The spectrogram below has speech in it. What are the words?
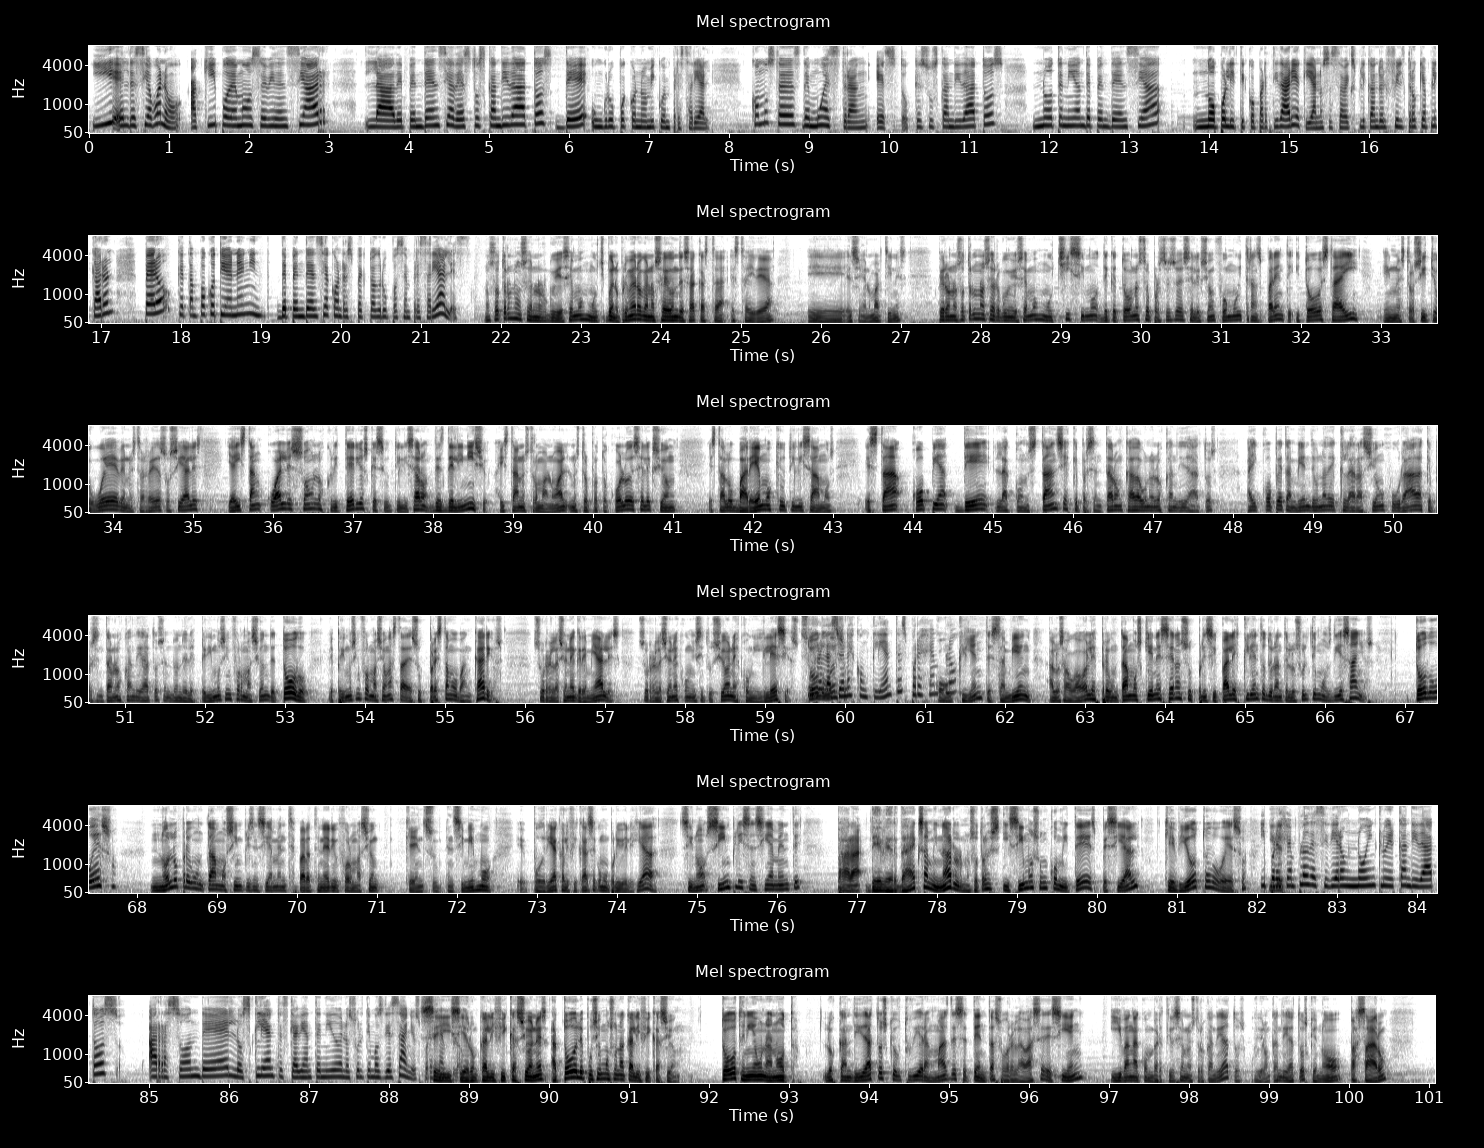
Y él decía, bueno, aquí podemos evidenciar la dependencia de estos candidatos de un grupo económico empresarial. ¿Cómo ustedes demuestran esto? Que sus candidatos no tenían dependencia no político partidaria, que ya nos estaba explicando el filtro que aplicaron, pero que tampoco tienen independencia con respecto a grupos empresariales. Nosotros nos enorgullecemos mucho, bueno, primero que no sé de dónde saca esta, esta idea eh, el señor Martínez, pero nosotros nos enorgullecemos muchísimo de que todo nuestro proceso de selección fue muy transparente y todo está ahí en nuestro sitio web, en nuestras redes sociales y ahí están cuáles son los criterios que se utilizaron desde el inicio. Ahí está nuestro manual, nuestro protocolo de selección, está los baremos que utilizamos, está copia de la constancia que presentaron cada uno de los candidatos hay copia también de una declaración jurada que presentaron los candidatos en donde les pedimos información de todo, les pedimos información hasta de sus préstamos bancarios, sus relaciones gremiales, sus relaciones con instituciones, con iglesias. ¿Sus relaciones con clientes, por ejemplo? Con clientes también. A los abogados les preguntamos quiénes eran sus principales clientes durante los últimos 10 años. Todo eso no lo preguntamos simple y sencillamente para tener información que en, sí mismo eh, podría calificarse como privilegiada, sino simple y sencillamente para de verdad examinarlo. Nosotros hicimos un comité especial que vio todo eso. Y, por ejemplo, decidieron no incluir candidatos a razón de los clientes que habían tenido en los últimos 10 años. Se hicieron calificaciones, a todo le pusimos una calificación, todo tenía una nota. Los candidatos que obtuvieran más de 70 sobre la base de 100 iban a convertirse en nuestros candidatos. Hubieron candidatos que no pasaron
